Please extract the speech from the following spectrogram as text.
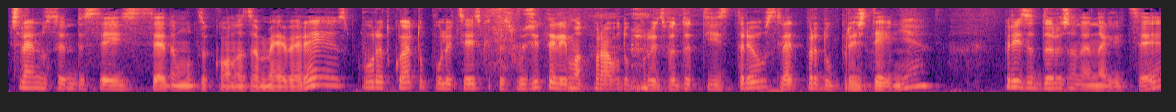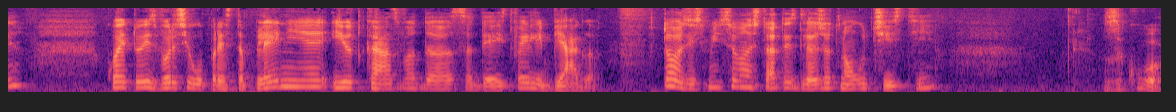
член 87 от закона за МВР, според което полицейските служители имат право да произведат изстрел след предупреждение при задържане на лице, което е извършило престъпление и отказва да съдейства или бяга. В този смисъл нещата изглеждат много чисти. За кого?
